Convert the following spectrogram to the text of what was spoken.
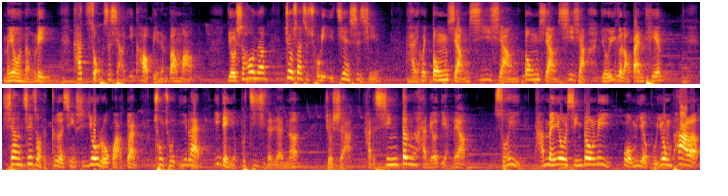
没有能力，他总是想依靠别人帮忙。有时候呢，就算是处理一件事情，他也会东想西想，东想西想，犹豫个老半天。像这种的个性是优柔寡断、处处依赖、一点也不积极的人呢，就是啊，他的心灯还没有点亮，所以他没有行动力。我们也不用怕了，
